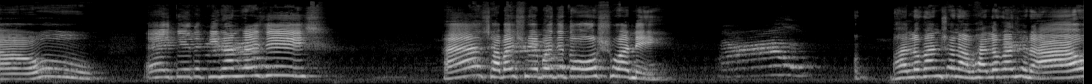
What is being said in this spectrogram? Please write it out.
আও। এই তুই তো কি গান গাইছিস? হ্যাঁ সবাই শুয়ে পড়েছে, তো ওর শোয়া নেই। ভালো গান শোনা, ভালো গান শোনা। আও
